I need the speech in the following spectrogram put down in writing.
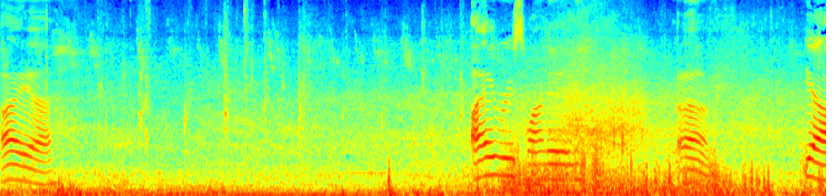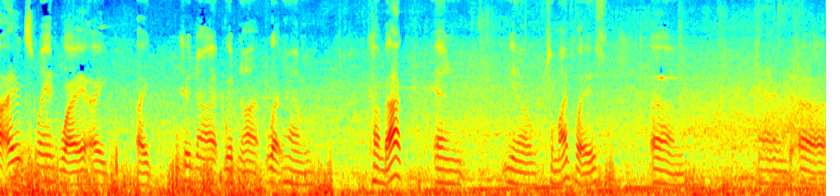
I, uh, I responded, um, yeah, I explained why I, I could not, would not let him come back and you know, to my place. Um, and uh,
